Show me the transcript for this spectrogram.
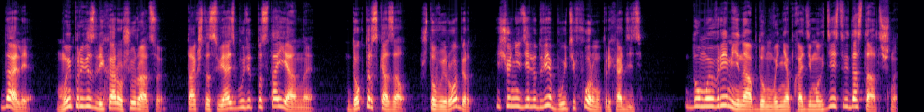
Далее. Мы привезли хорошую рацию, так что связь будет постоянная. Доктор сказал, что вы, Роберт, еще неделю-две будете в форму приходить. Думаю, времени на обдумывание необходимых действий достаточно.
